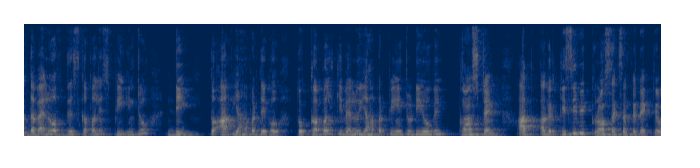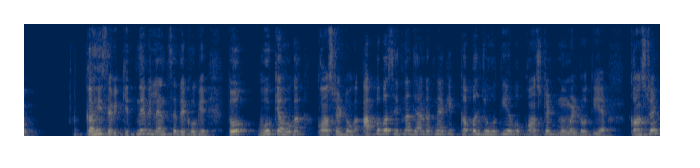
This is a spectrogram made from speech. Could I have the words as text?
the value of this couple is P into D तो आप यहाँ पर देखो तो कपल की वैल्यू यहाँ पर पी इंटू डी हो गई कॉन्स्टेंट आप अगर किसी भी क्रॉस सेक्शन पे देखते हो कहीं से भी, कितने भी लेंथ से देखोगे तो वो क्या होगा? कांस्टेंट होगा। आपको बस इतना ध्यान रखना है कि कपल जो होती है, वो कांस्टेंट मूवमेंट होती है। कांस्टेंट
